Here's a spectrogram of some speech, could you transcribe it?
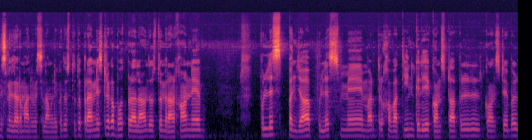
بسم اللہ الرحمن الرحیم، السلام علیکم۔ دوستو، تو پرائم منسٹر کا بہت بڑا اعلان دوستو، عمران خان نے پولیس، پنجاب پولیس میں مرد اور خواتین کے لیے کانسٹیبل کانسٹیبل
